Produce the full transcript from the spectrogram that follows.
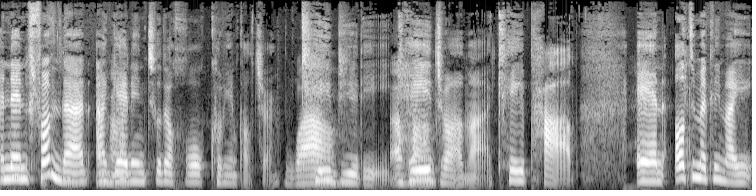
And then from that, I get uh-huh. into the whole Korean culture. Wow. K beauty, uh-huh. K drama, K pop. And ultimately, my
